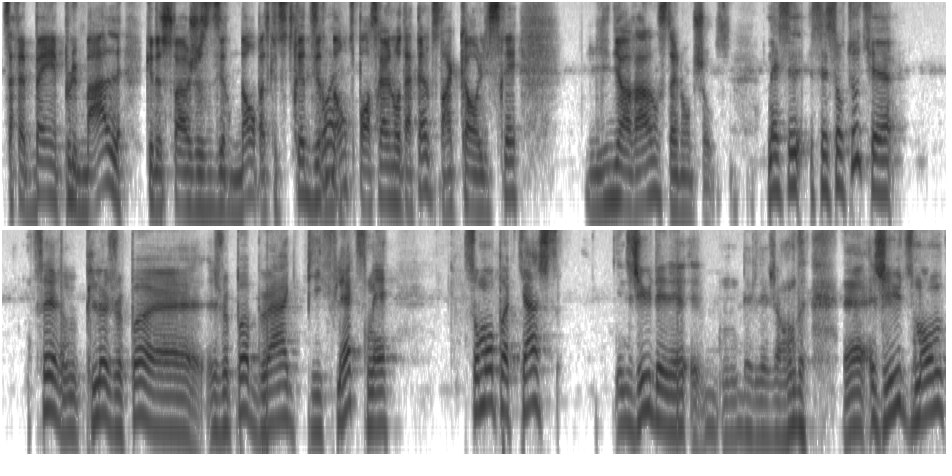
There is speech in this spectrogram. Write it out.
ça fait bien plus mal que de se faire juste dire non. Parce que tu te ferais dire non, tu passerais un autre appel, tu t'en calisserais. L'ignorance, c'est une autre chose. Mais c'est surtout que, tu sais, puis là, je veux pas, je veux pas brag puis flex, mais sur mon podcast, j'ai eu des, légendes. Euh, j'ai eu du monde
